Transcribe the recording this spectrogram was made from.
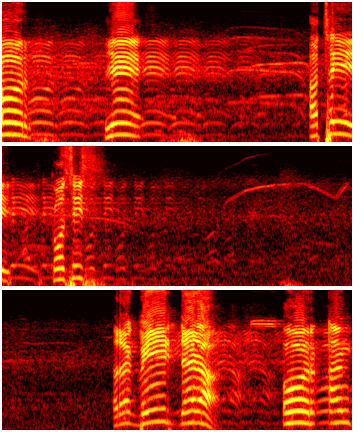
और ये अच्छी कोशिश रघुवीर नेहरा और अंक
